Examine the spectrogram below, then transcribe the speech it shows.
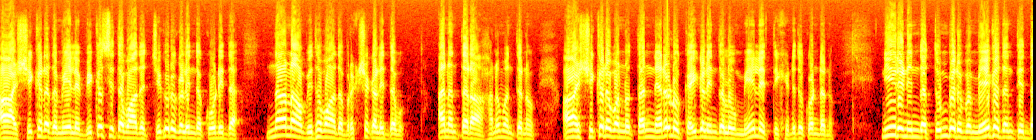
ಆ ಶಿಖರದ ಮೇಲೆ ವಿಕಸಿತವಾದ ಚಿಗುರುಗಳಿಂದ ಕೂಡಿದ್ದ ನಾನಾ ವಿಧವಾದ ವೃಕ್ಷಗಳಿದ್ದವು. ಅನಂತರ ಹನುಮಂತನು ಆ ಶಿಖರವನ್ನು ತನ್ನೆರಡು ಕೈಗಳಿಂದಲೂ ಮೇಲೆತ್ತಿ ಹಿಡಿದುಕೊಂಡನು. ನೀರಿನಿಂದ ತುಂಬಿರುವ ಮೇಘದಂತಿದ್ದ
